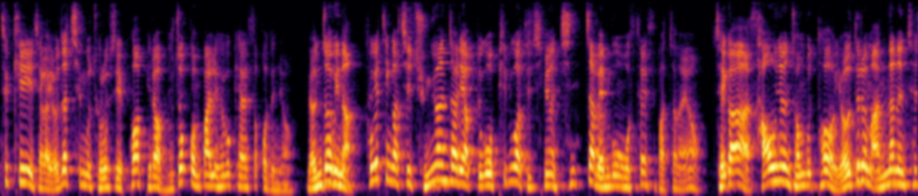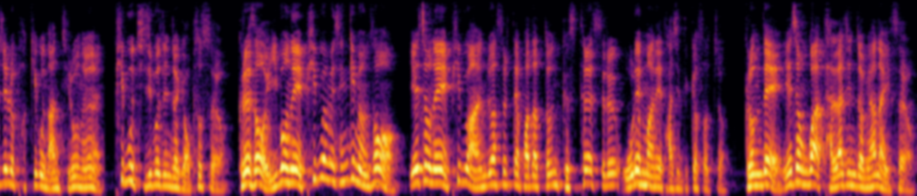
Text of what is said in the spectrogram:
특히 제가 여자친구 졸업식 코앞이라 무조건 빨리 회복해야 했었거든요. 면접이나 소개팅 같이 중요한 자리 앞두고 피부가 뒤집히면 진짜 멘붕 오고 스트레스 받잖아요. 제가 4, 5년 전부터 여드름 안 나는 체질로 바뀌고 난 뒤로는 피부 뒤집어진 적이 없었어요. 그래서 이번에 피부염이 생기면서 예전에 피부 안 좋았을 때 받았던 그 스트레스를 오랜만에 다시 느꼈었죠. 그런데 예전과 달라진 점이 하나 있어요.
